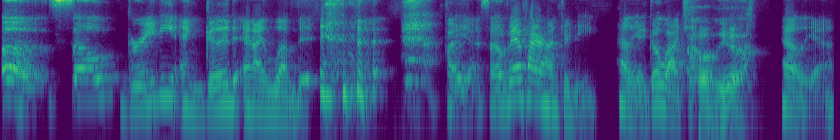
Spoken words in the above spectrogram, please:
uh so grainy and good and I loved it. but yeah, so Vampire Hunter D. Hell yeah, go watch it. Oh yeah. Hell yeah.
